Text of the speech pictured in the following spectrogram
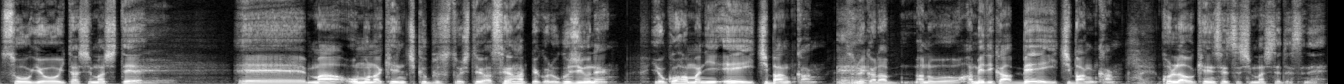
創業いたしまして、えー。まあ主な建築物としては1860年横浜に A 一番館、それからあのアメリカ米一番館、これらを建設しましてですね、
